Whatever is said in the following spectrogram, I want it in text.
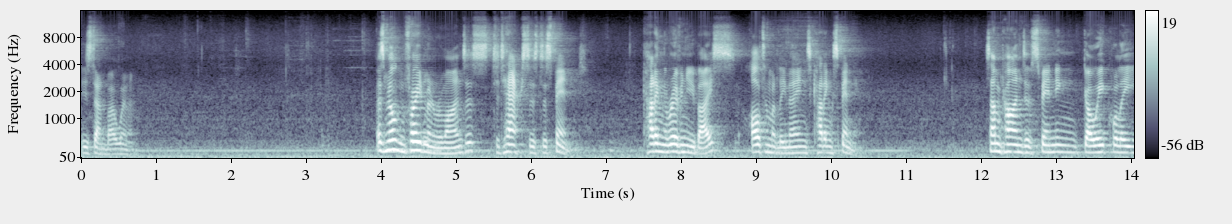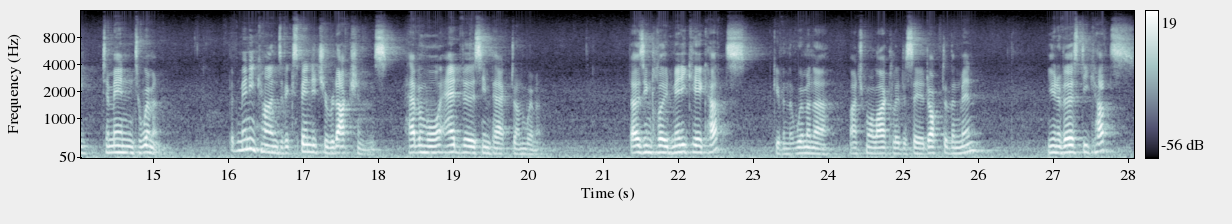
is done by women. As Milton Friedman reminds us, to tax is to spend. Cutting the revenue base ultimately means cutting spending. Some kinds of spending go equally to men and to women, but many kinds of expenditure reductions have a more adverse impact on women. Those include Medicare cuts, given that women are much more likely to see a doctor than men, university cuts,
